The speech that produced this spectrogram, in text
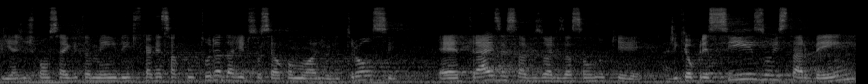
E a gente consegue também identificar que essa cultura da rede social, como a Julie trouxe, é, traz essa visualização do que? De que eu preciso estar bem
